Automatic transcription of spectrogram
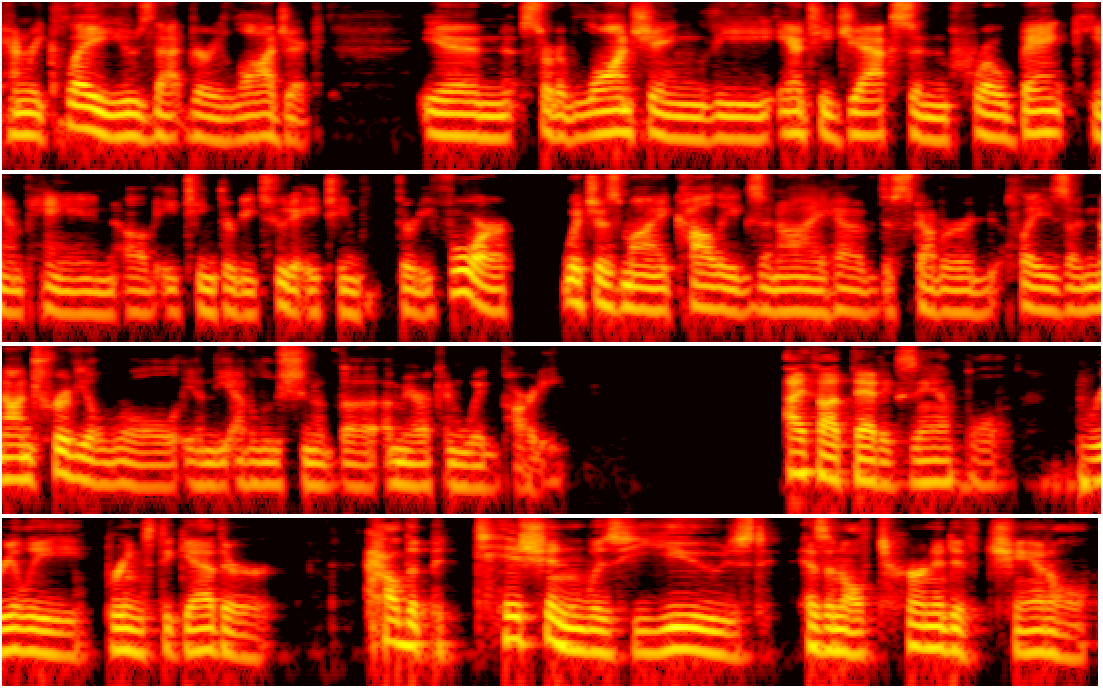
Henry Clay used that very logic in sort of launching the anti Jackson pro bank campaign of 1832 to 1834, which, as my colleagues and I have discovered, plays a non trivial role in the evolution of the American Whig Party. I thought that example really brings together how the petition was used as an alternative channel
